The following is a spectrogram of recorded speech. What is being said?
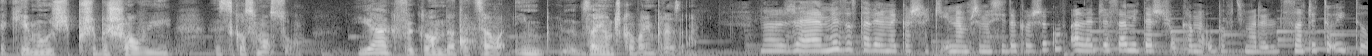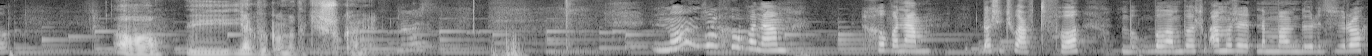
jakiemuś przybyszowi z kosmosu, jak wygląda ta cała im- zajączkowa impreza? No, że my zostawiamy koszyki i nam przynosi do koszyków, ale czasami też szukamy u babci Maryli, to znaczy tu i tu. O, i jak wygląda takie szukanie? No, że chowa nam, chowa nam dosyć łatwo, bo, bo, bo a może nam mamy dobry wzrok.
